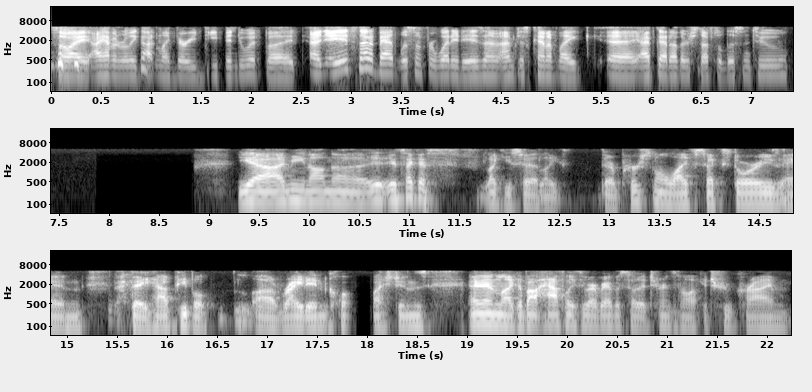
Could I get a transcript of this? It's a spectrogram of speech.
So I, I haven't really gotten like very deep into it, but I, it's not a bad listen for what it is. I'm, I'm just kind of like uh, I've got other stuff to listen to. yeah. I mean, on the it, it's like a like you said, like their personal life sex stories, and they have people uh, write in questions, and then like about halfway through every episode, it turns into like a true crime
